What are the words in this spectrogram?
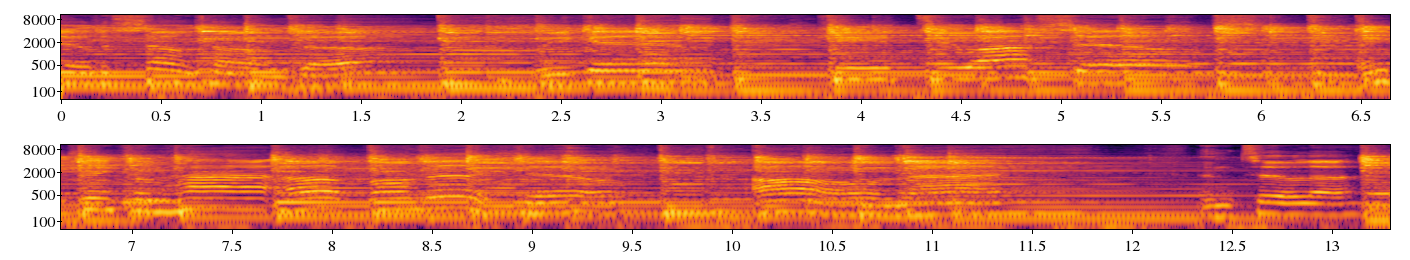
Until the sun comes up. We can keep to ourselves and drink from high up on the shelf all night until another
